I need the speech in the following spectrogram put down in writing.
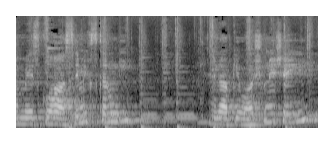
अब मैं इसको हाथ से मिक्स करूँगी। और आपके वॉश होने चाहिए।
